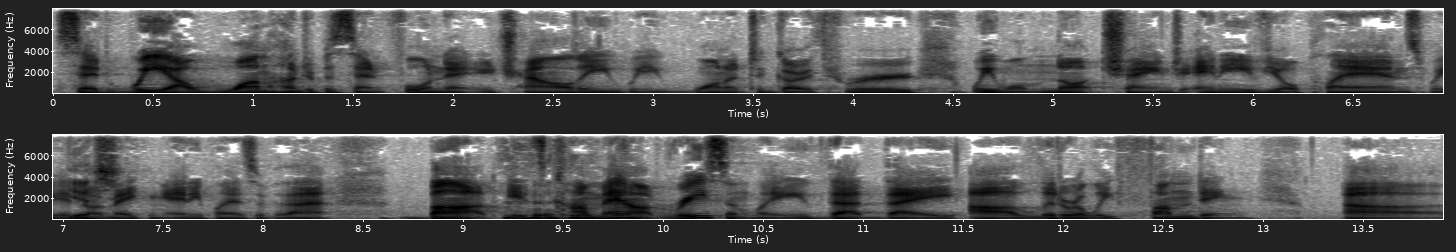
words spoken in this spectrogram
said we are 100% for net neutrality we want it to go through we will not change any of your plans we are Yes. not making any plans for that but it's come out recently that they are literally funding uh,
